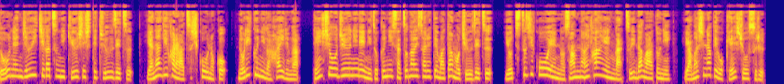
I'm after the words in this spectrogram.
同年11月に急死して中絶、柳原厚公の子、則国が入るが、天正12年に俗に殺害されてまたも中絶、四つ辻公園の三男半円が継いだが後に、山科家を継承する。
